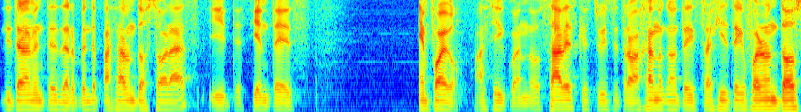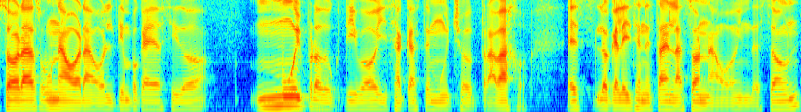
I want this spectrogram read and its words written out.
literalmente de repente pasaron dos horas y te sientes en fuego, así, cuando sabes que estuviste trabajando, que no te distrajiste, que fueron dos horas, una hora o el tiempo que haya sido muy productivo y sacaste mucho trabajo. Es lo que le dicen estar en la zona o in the zone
